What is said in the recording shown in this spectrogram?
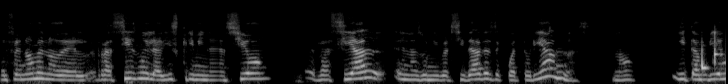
el fenómeno del racismo y la discriminación racial en las universidades ecuatorianas, ¿no? Y también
